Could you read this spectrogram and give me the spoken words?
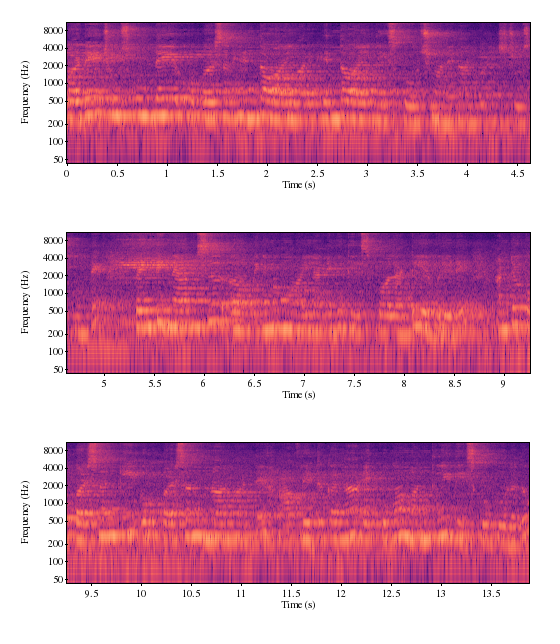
పర్ డే చూసుకుంటే ఒక పర్సన్ ఎంత ఆయిల్ వరకు ఎంత ఆయిల్ తీసుకోవచ్చు అనే దాని గురించి చూసుకుంటే ట్వంటీ గ్రామ్స్ మినిమం ఆయిల్ అనేది తీసుకోవాలండి ఎవ్రీడే. అంటే ఒక పర్సన్కి ఒక పర్సన్ ఉన్నారు అంటే హాఫ్ లీటర్ కన్నా ఎక్కువగా మంత్లీ తీసుకోకూడదు.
